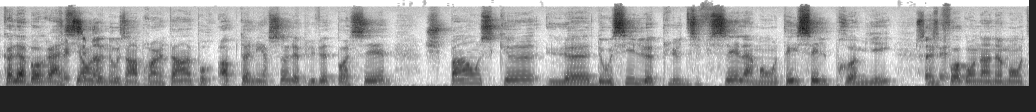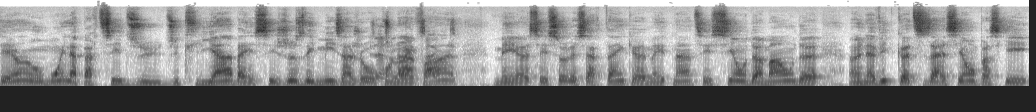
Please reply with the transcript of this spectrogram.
collaboration de nos emprunteurs pour obtenir ça le plus vite possible. Je pense que le dossier le plus difficile à monter, c'est le premier. Une fois qu'on en a monté un, au moins la partie du, client, ben, c'est juste des mises à jour qu'on a à faire. Mais euh, c'est sûr et certain que maintenant, si on demande euh, un avis de cotisation parce qu'il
